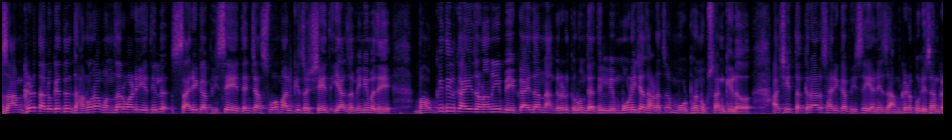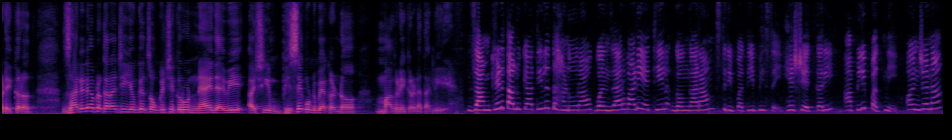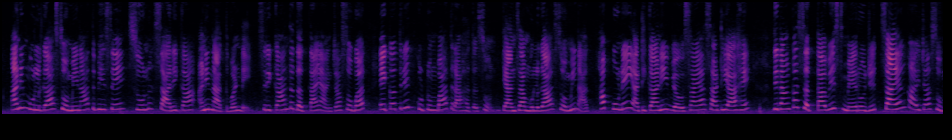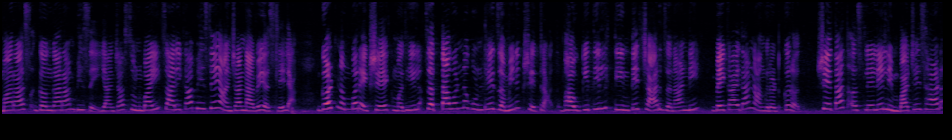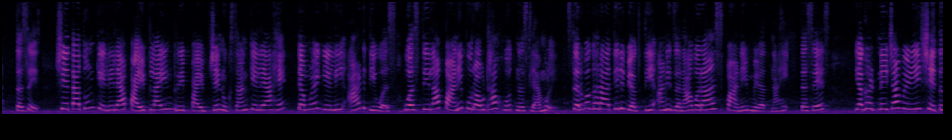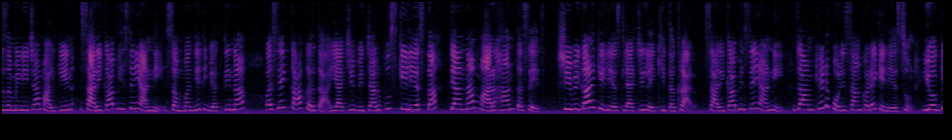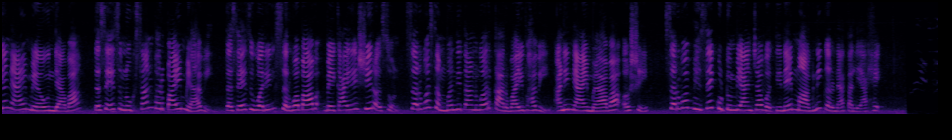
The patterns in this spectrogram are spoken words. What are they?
जामखेड तालुक्यातील धानोरा वंजारवाडी येथील सारिका भिसे त्यांच्या स्वमालकीचं शेत या जमिनीमध्ये भावकीतील काही जणांनी बेकायदा नांगरड करून त्यातील लिंबोणीच्या झाडाचं मोठं नुकसान केलं. अशी तक्रार सारिका भिसे यांनी जामखेड पोलिसांकडे करत झालेल्या प्रकाराची योग्य चौकशी करून न्याय द्यावी अशी भिसे कुटुंबियाकडनं मागणी करण्यात आली आहे. जामखेड तालुक्यातील धानोरा वंजारवाडी येथील गंगाराम श्रीपती भिसे हे शेतकरी आपली पत्नी अंजना आणि मुलगा सोमीनाथ भिसे सून सारिका आणि नातवंडे श्रीकांत दत्ता यांच्यासोबत एकत्रित कुटुंबात राहत असून त्यांचा मुलगा सोमीनाथ हा पुणे या ठिकाणी व्यवसायासाठी आहे. दिनांक सत्तावीस मे रोजी सायंकाळच्या सुमारास गंगाराम भिसे यांच्या सुनबाई सारिका भिसे यांच्या नावे असलेल्या गट नंबर एकशे एक मधील सत्तावन्न गुंठे जमीन क्षेत्रात भावकीतील तीन ते चार जणांनी बेकायदा नांगरट करत शेतात असलेले लिंबाचे झाड तसेच शेतातून केलेल्या पाईपलाईन ड्रीप पाईपचे नुकसान केले आहे. त्यामुळे गेली आठ दिवस वस्तीला पाणी पुरवठा होत नसल्यामुळे सर्व घरातील व्यक्ती आणि जनावरांस पाणी मिळत नाही. तसेच या घटनेच्या वेळी शेतजमिनीच्या मालकीन सारिका भिसे यांनी संबंधित व्यक्तींना असे का करता याची विचारपूस केली असता त्यांना मारहाण तसेच शिवीगाळ केली असल्याची लेखी तक्रार सारिका भिसे यांनी जामखेड पोलिसांकडे केली असून योग्य न्याय मिळवून द्यावा तसेच नुकसान भरपाई मिळावी तसेच वरील सर्व बाब बेकायदेशीर असून सर्व संबंधितांवर कारवाई व्हावी आणि न्याय मिळावा अशी सर्व भिसे कुटुंबियांच्या वतीने मागणी करण्यात आली आहे.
